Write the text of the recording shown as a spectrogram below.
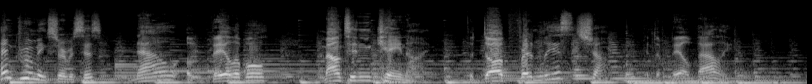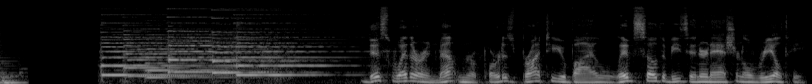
and grooming services now available. Mountain Canine, the dog friendliest shop in the Vail Valley. This weather and mountain report is brought to you by LIV Sotheby's International Realty,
